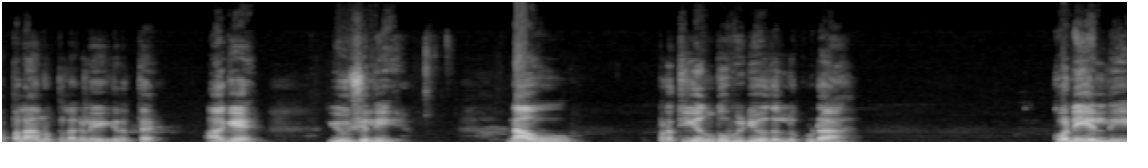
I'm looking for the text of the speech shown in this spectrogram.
ಫಲಾನುಫಲಗಳು ಹೇಗಿರುತ್ತೆ. ಹಾಗೆ ಯೂಶಲಿ ನಾವು ಪ್ರತಿಯೊಂದು ವಿಡಿಯೋದಲ್ಲೂ ಕೂಡ ಕೊನೆಯಲ್ಲಿ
